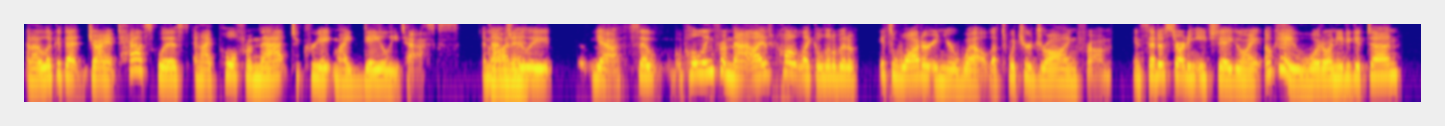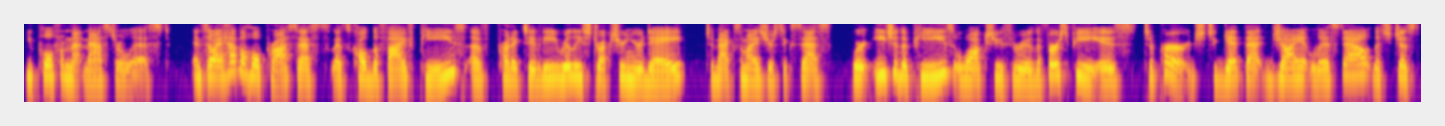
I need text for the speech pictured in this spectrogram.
And I look at that giant task list and I pull from that to create my daily tasks. And Got that's it. really, yeah. So pulling from that, I call it like a little bit of it's water in your well. That's what you're drawing from. Instead of starting each day going, okay, what do I need to get done? You pull from that master list. And so I have a whole process that's called the five P's of productivity, really structuring your day to maximize your success, where each of the P's walks you through. The first P is to purge, to get that giant list out that's just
